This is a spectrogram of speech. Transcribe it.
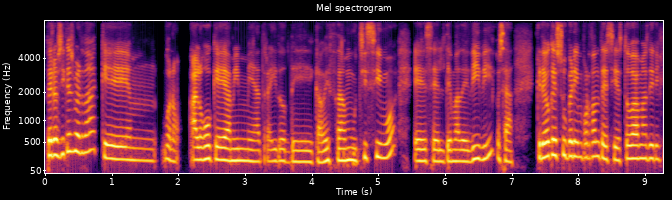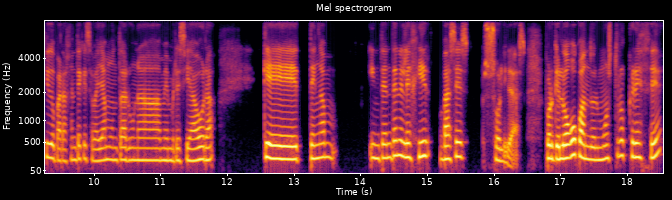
pero sí que es verdad que, mm, bueno, algo que a mí me ha traído de cabeza muchísimo es el tema de Divi. O sea, creo que es súper importante si esto va más dirigido para gente que se vaya a montar una membresía ahora, que tengan intenten elegir bases sólidas, porque luego cuando el monstruo crece,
